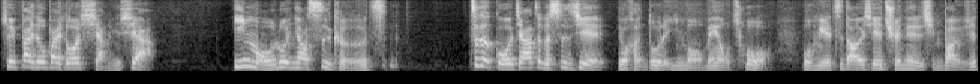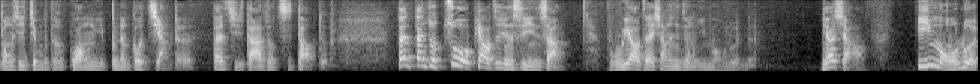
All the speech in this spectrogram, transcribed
所以拜托拜托，想一下。阴谋论要适可而止。这个国家、这个世界有很多的阴谋，没有错。我们也知道一些圈内的情报，有些东西见不得光，也不能够讲的。但其实大家都知道的。但但就作票这件事情上，不要再相信这种阴谋论了。你要想啊，阴谋论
